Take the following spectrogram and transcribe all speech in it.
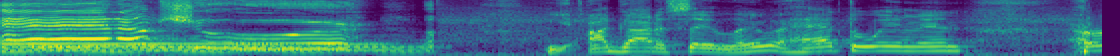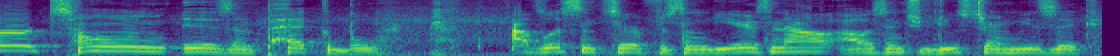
and I'm sure. Yeah, I gotta say, Lalah Hathaway, man, her tone is impeccable. I've listened to her for some years now. I was introduced to her music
